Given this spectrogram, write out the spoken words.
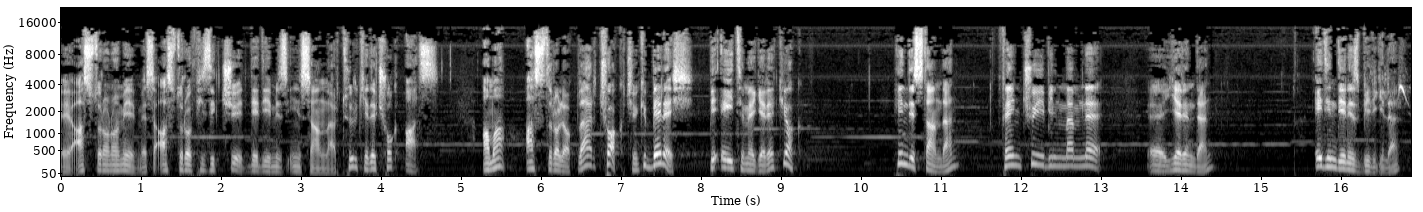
e, astronomi mesela astrofizikçi dediğimiz insanlar Türkiye'de çok az. Ama astrologlar çok çünkü beleş bir eğitime gerek yok. Hindistan'dan Feng Shui bilmem ne e, yerinden edindiğiniz bilgiler,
